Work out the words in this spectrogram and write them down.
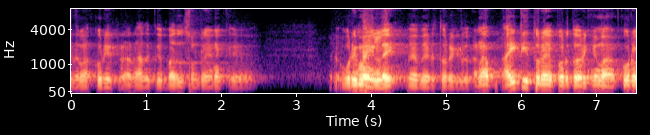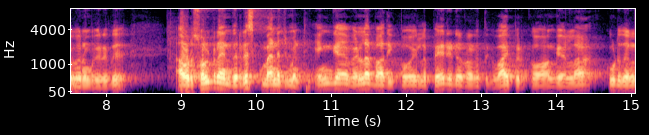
இதெல்லாம் கூறியிருக்கிறார். அதுக்கு பதில் சொல்ற எனக்கு உரிமை இல்லை வெவ்வேறு துறைகள் ஆனால் ஐடி துறையை பொறுத்த வரைக்கும் நான் கூற விரும்புகிறது அவர் சொல்கிற இந்த ரிஸ்க் மேனேஜ்மெண்ட் எங்கே வெள்ள பாதிப்போ இல்லை பேரிடர் வர்றதுக்கு வாய்ப்பு இருக்கோ அங்கெல்லாம் கூடுதல்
